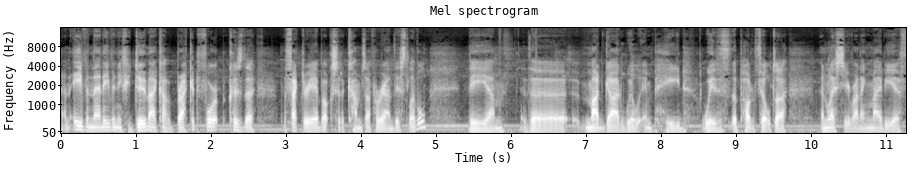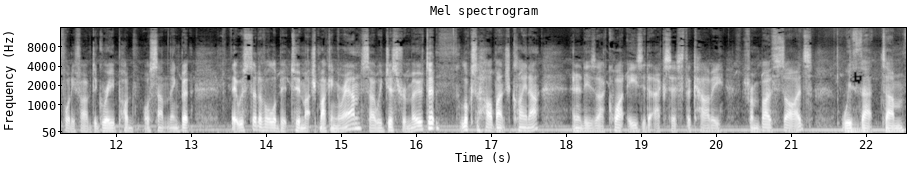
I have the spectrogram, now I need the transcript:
And even then, even if you do make up a bracket for it, because the, the factory airbox sort of comes up around this level, the, um, the mudguard will impede with the pod filter unless you're running maybe a 45 degree pod or something. But it was sort of all a bit too much mucking around, so we just removed it. Looks a whole bunch cleaner, and it is uh, quite easy to access the carby from both sides with that, um,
